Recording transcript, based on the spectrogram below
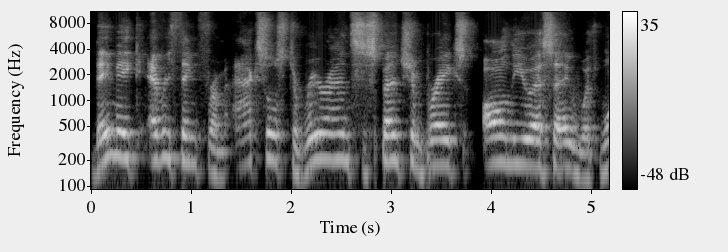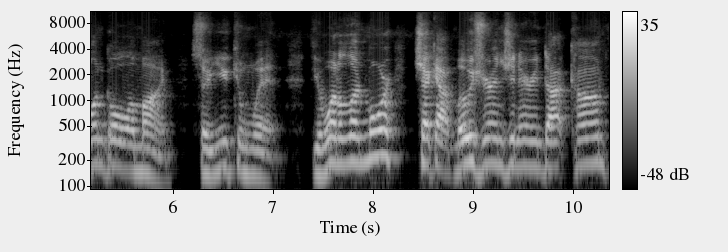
They make everything from axles to rear end, suspension, brakes, all in the USA with one goal in mind so you can win. If you want to learn more, check out MoserEngineering.com.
